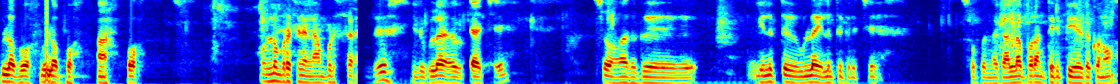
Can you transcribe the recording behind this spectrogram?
உள்ள போ உள்ள போ. ஆ போ. ஒன்றும் பிரச்சனை இல்லை நான் பிடிச்சி இதுக்குள்ளே விட்டாச்சு. ஸோ அதுக்கு இழுத்து உள்ளே இழுத்துக்கிருச்சு. ஸோ இப்போ இந்த கல்லப்புறம் திருப்பி எடுக்கணும்.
